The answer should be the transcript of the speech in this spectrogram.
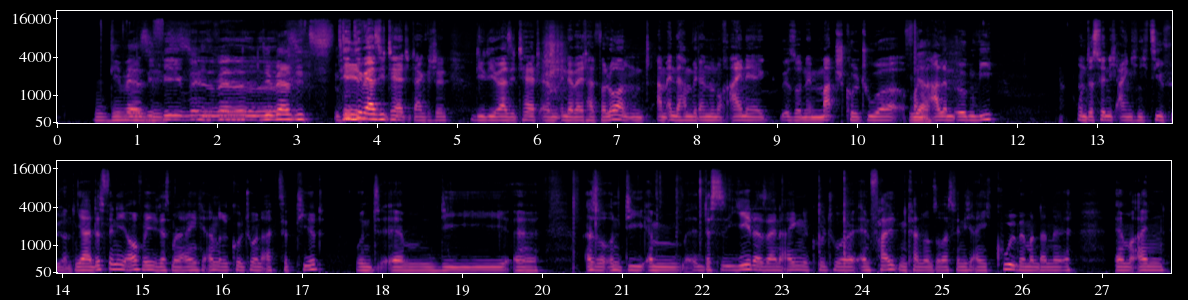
Diversität. Diversität. Die Diversität, Dankeschön. Die Diversität ähm, in der Welt halt verloren und am Ende haben wir dann nur noch eine, so eine Matschkultur von ja. allem irgendwie. Und das finde ich eigentlich nicht zielführend. Ja, das finde ich auch wichtig, dass man eigentlich andere Kulturen akzeptiert und ähm, die, äh, also und die, ähm, dass jeder seine eigene Kultur entfalten kann und sowas finde ich eigentlich cool, wenn man dann äh, ähm, einen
